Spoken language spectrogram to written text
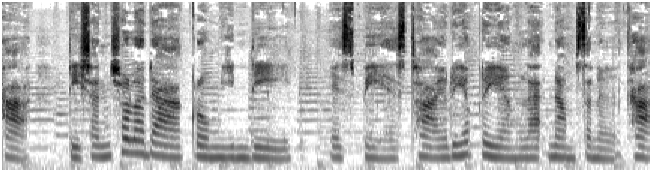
ค่ะ ดิฉันชลดากรมยินดี SBS ไทยเรียบเรียงและนำเสนอค่ะ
